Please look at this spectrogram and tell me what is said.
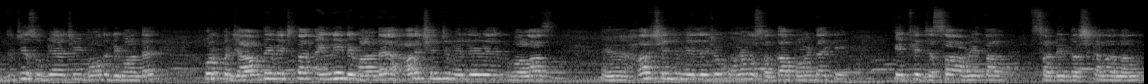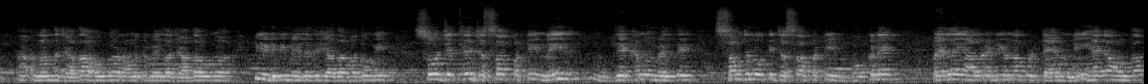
ਦੂਜੇ ਸੂਬਿਆਂ 'ਚ ਵੀ ਬਹੁਤ ਡਿਮਾਂਡ ਹੈ, ਪਰ ਪੰਜਾਬ ਦੇ ਵਿੱਚ ਤਾਂ ਇੰਨੀ ਡਿਮਾਂਡ ਹੈ, ਹਰ ਛਿੰਝ ਮੇਲੇ ਵਾਲਾ ਹਰ ਛਿੰਝ ਮੇਲੇ 'ਚੋਂ ਉਹਨਾਂ ਨੂੰ ਸੱਦਾ ਪਹੁੰਚਦਾ ਹੈ ਕਿ ਇੱਥੇ ਜੱਸਾ ਆਵੇ ਤਾਂ ਸਾਡੇ ਦਰਸ਼ਕਾਂ ਦਾ ਆਨੰਦ ਆਨੰਦ ਜ਼ਿਆਦਾ ਹੋਊਗਾ, ਰੌਣਕ ਮੇਲਾ ਜ਼ਿਆਦਾ ਹੋਊਗਾ, ਭੀੜ ਵੀ ਮੇਲੇ ਦੀ ਜ਼ਿਆਦਾ ਵਧੂਗੀ। ਸੋ ਜਿੱਥੇ ਜੱਸਾ ਪੱਟੀ ਨਹੀਂ ਦੇਖਣ ਨੂੰ ਮਿਲਦੇ, ਸਮਝ ਲਓ ਕਿ ਜੱਸਾ ਪੱਟੀ ਬੁੱਕ ਨੇ, ਪਹਿਲਾਂ ਹੀ ਆਲਰੇਡੀ ਉਹਨਾਂ ਕੋਲ ਟਾਈਮ ਨਹੀਂ ਹੈਗਾ ਆਉਣ ਦਾ।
